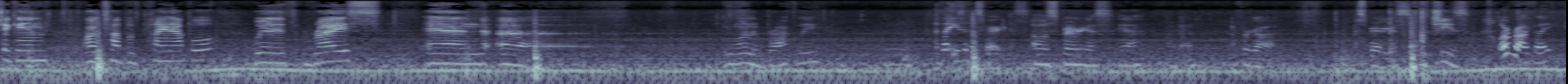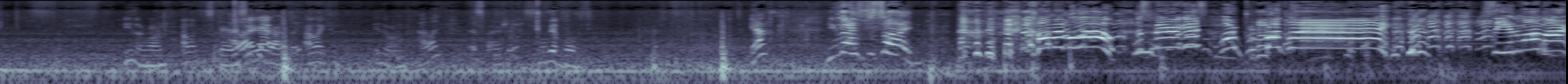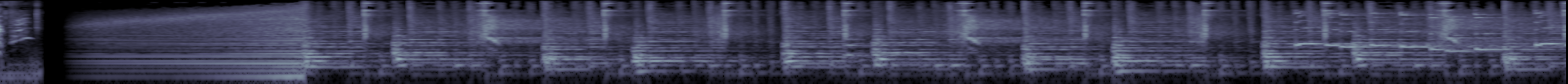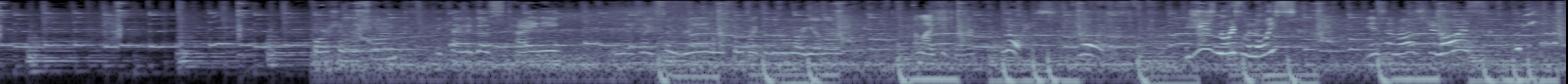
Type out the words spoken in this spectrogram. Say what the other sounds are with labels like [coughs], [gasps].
chicken on top of pineapple with rice and uh, you wanted broccoli? I thought you said asparagus. Oh, asparagus. Yeah, my bad. I forgot. Asparagus with cheese. Or broccoli. Either one. I like asparagus. I like the got, broccoli. I like either one. I like asparagus. We'll get both. Yeah. You guys decide. [laughs] Comment below! [laughs] Asparagus or broccoli! In Walmart! Portion this one. It kind of goes tiny, and there's like some green. This one's like a little more yellow. I like it better. Noise. Noise. Did you just noise my noise? Is it not your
